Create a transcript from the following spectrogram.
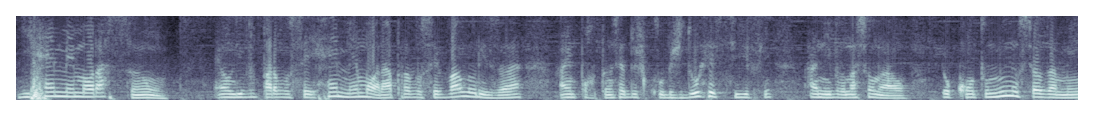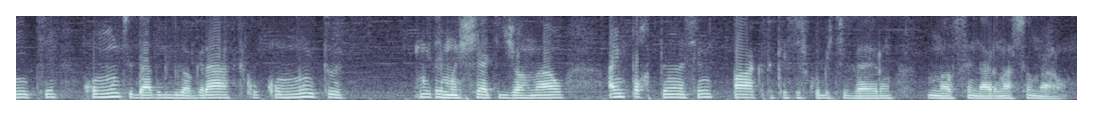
de rememoração. É um livro para você rememorar, para você valorizar a importância dos clubes do Recife a nível nacional. Eu conto minuciosamente, com muito dado bibliográfico, com muito, muitas manchetes de jornal, a importância, o impacto que esses clubes tiveram no nosso cenário nacional.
